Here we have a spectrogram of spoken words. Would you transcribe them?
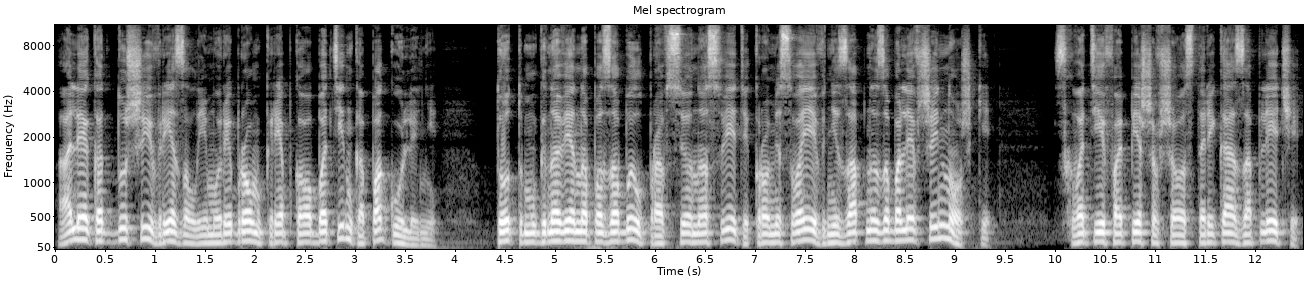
Олег от души врезал ему ребром крепкого ботинка по голени. Тот мгновенно позабыл про все на свете, кроме своей внезапно заболевшей ножки. Схватив опешившего старика за плечи,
